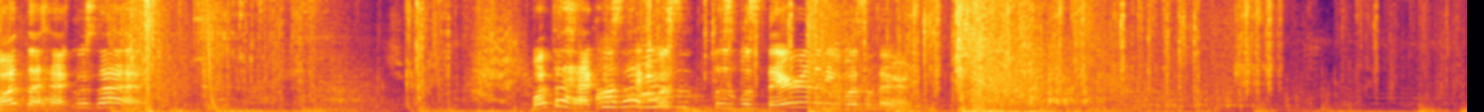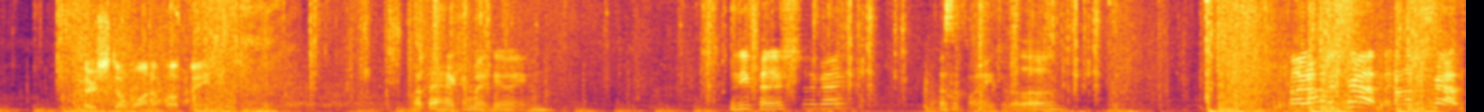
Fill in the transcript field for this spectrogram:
What the heck was that? What the heck was that? He wasn't was- was there and then he wasn't there. There's still one above me. What the heck am I doing? Did you finish the guy? That's a funny to reload. No, I don't have a trap. I don't have a trap.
